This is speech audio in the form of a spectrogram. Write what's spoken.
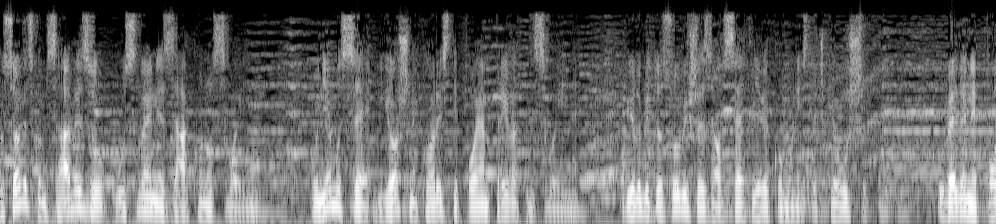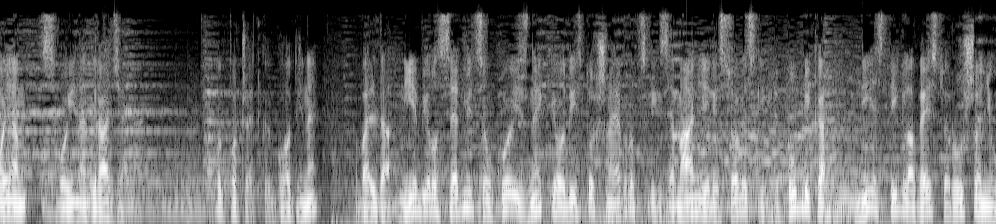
U Sovjetskom savezu usvojen je zakon o svojini. U njemu se još ne koristi pojam privatne svojine. Bilo bi to suviše za osetljive komunističke uši. Uveden je pojam svojina građana. Od početka godine, valjda nije bilo sedmica u kojoj iz neke od istočnoevropskih zemalja ili sovjetskih republika nije stigla vest o rušanju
